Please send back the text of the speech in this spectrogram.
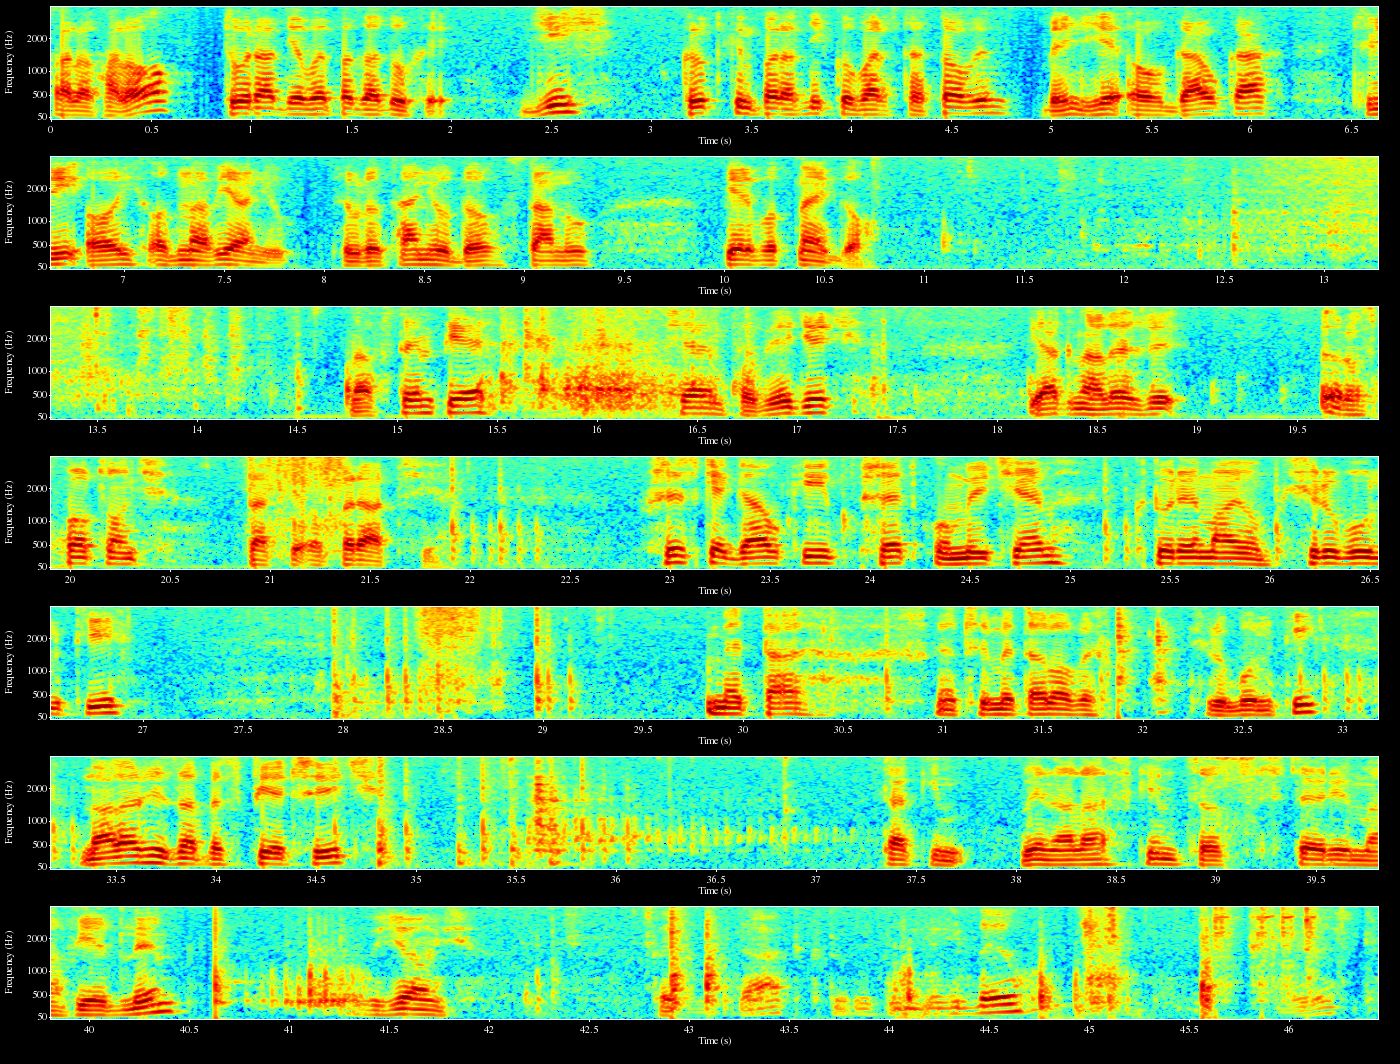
Halo, halo, tu radiowe pogaduchy. Dziś w krótkim poradniku warsztatowym będzie o gałkach, czyli o ich odnawianiu, przywracaniu do stanu pierwotnego. Na wstępie chciałem powiedzieć, jak należy rozpocząć takie operacje. Wszystkie gałki przed umyciem, które mają śrubunki, meta, znaczy metalowe śrubunki należy zabezpieczyć takim wynalazkiem, co cztery ma w jednym. Wziąć kandydat, który tu gdzieś był. Jest.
